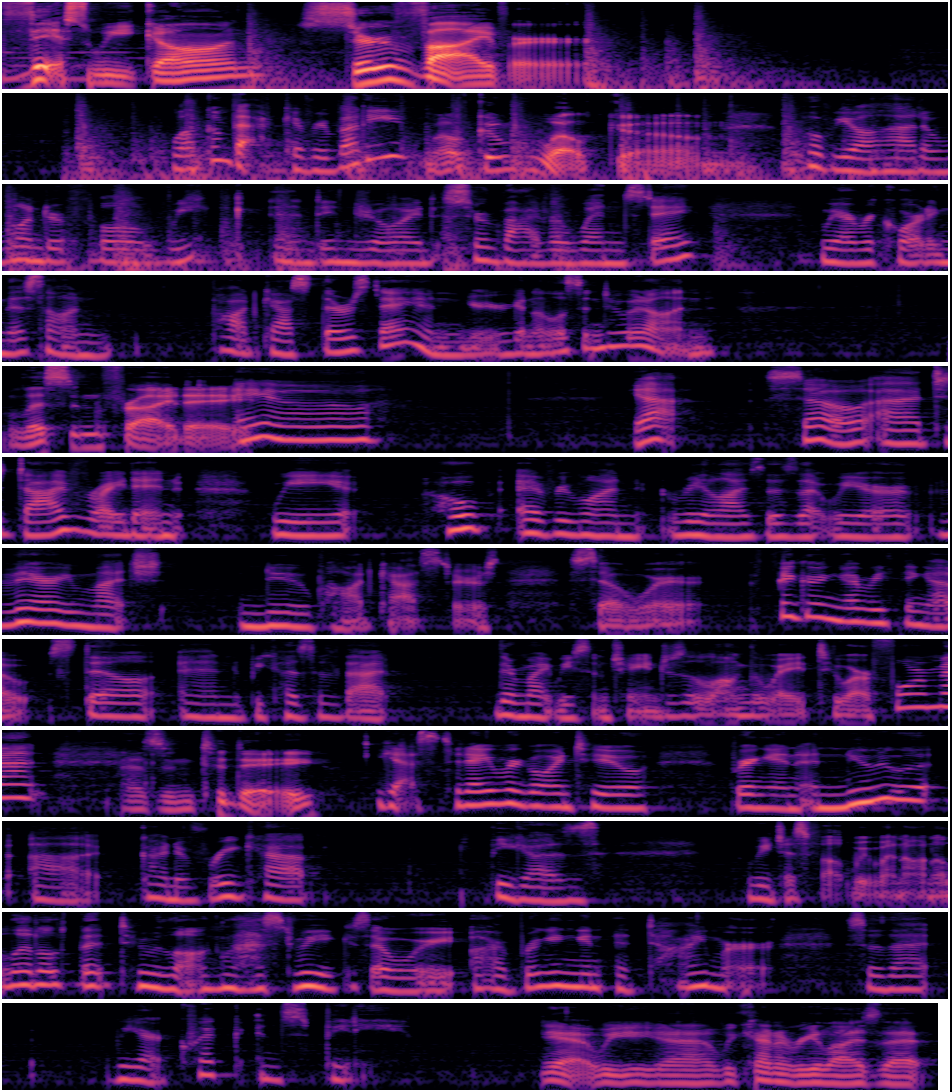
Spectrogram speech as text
This week on Survivor. Welcome back, everybody. Welcome, welcome. Hope you all had a wonderful week and enjoyed Survivor Wednesday. We are recording this on Podcast Thursday, and you're going to listen to it on Listen Friday. Ayo. Yeah. So, uh, to dive right in, we hope everyone realizes that we are very much new podcasters. So, we're figuring everything out still. And because of that, there might be some changes along the way to our format. As in today. Yes, today we're going to bring in a new uh, kind of recap because we just felt we went on a little bit too long last week. So we are bringing in a timer so that we are quick and speedy. Yeah, we uh, we kind of realized that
